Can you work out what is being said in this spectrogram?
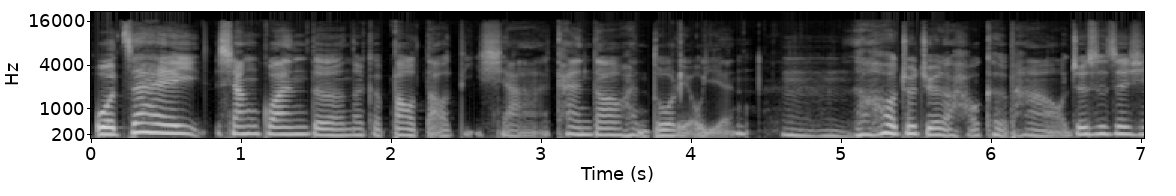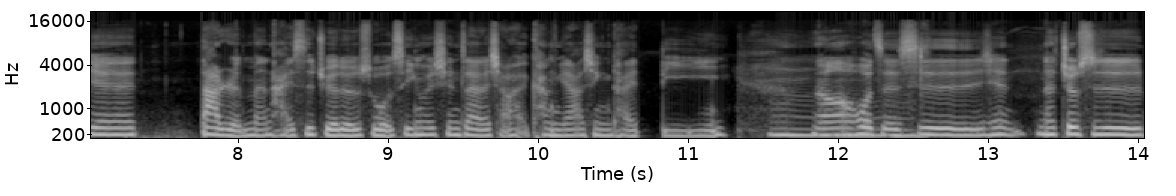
我在相关的那个报道底下看到很多留言，嗯嗯，然后就觉得好可怕哦，就是这些。大人们还是觉得说，是因为现在的小孩抗压性太低，嗯然后或者是现那就是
